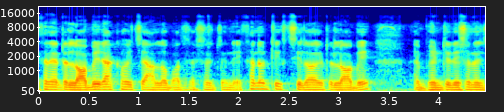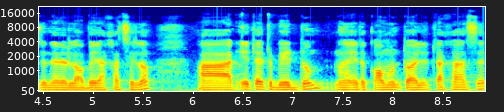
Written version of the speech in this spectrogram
এখানে একটা লবি রাখা হয়েছে আলো বাতাসের জন্য। এখানেও ঠিক ছিল একটা লবি ভেন্টিলেশনের জন্য একটা লবি রাখা ছিল। আর এটা একটা বেডরুম এটা কমন টয়লেট রাখা আছে।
